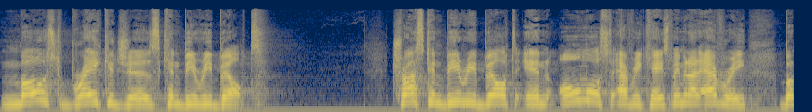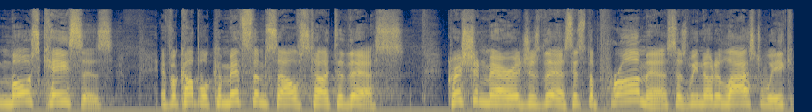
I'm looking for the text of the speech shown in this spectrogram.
most breakages can be rebuilt. Trust can be rebuilt in almost every case, maybe not every, but most cases, if a couple commits themselves to, to this. Christian marriage is this it's the promise, as we noted last week,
